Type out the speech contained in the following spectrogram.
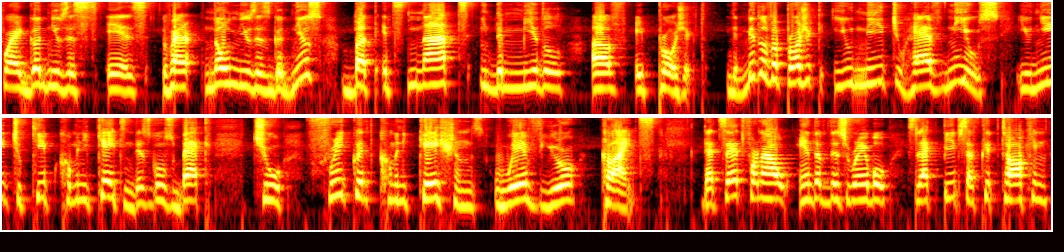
where good news is, is where no news is good news, but it's not in the middle of a project. In the middle of a project, you need to have news. You need to keep communicating. This goes back to frequent communications with your clients. That's it for now. End of this ramble. Slack peeps, I keep talking.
